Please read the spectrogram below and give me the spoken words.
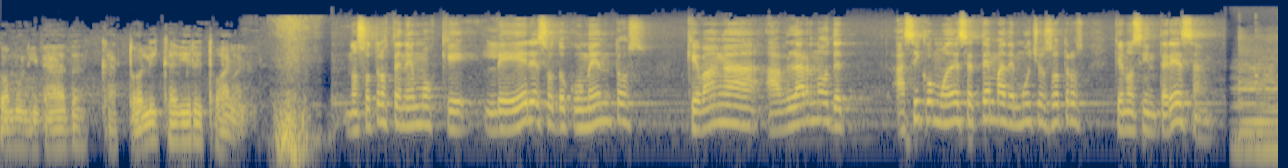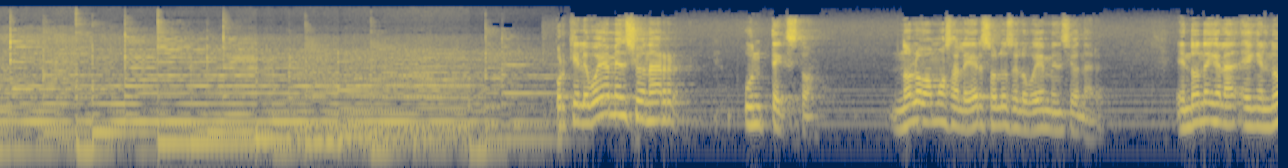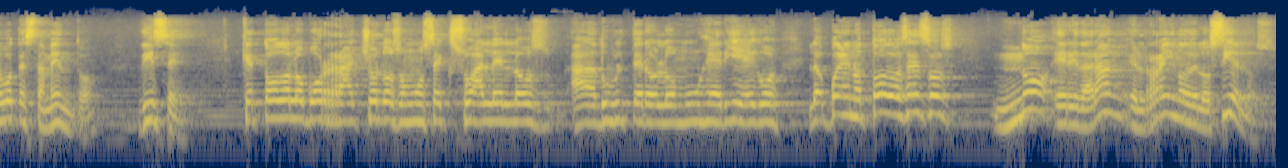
Comunidad Católica Virtual. Nosotros tenemos que leer esos documentos que van a hablarnos de, así como de ese tema, de muchos otros que nos interesan. Porque le voy a mencionar un texto, no lo vamos a leer, solo se lo voy a mencionar, en donde en el, en el Nuevo Testamento dice que todos los borrachos, los homosexuales, los adúlteros, los mujeriegos, bueno, todos esos no heredarán el reino de los cielos.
